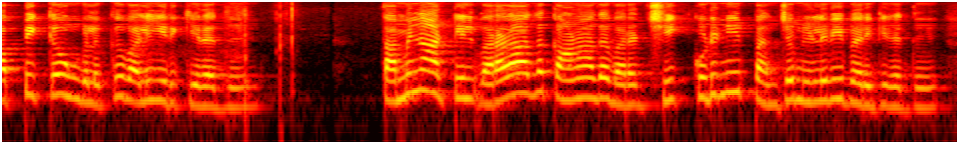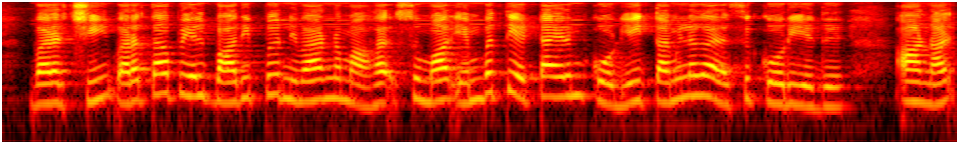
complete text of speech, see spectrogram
தப்பிக்க உங்களுக்கு வழி இருக்கிறது. தமிழ்நாட்டில் வரலாத காணாத வறட்சி குடிநீர் பஞ்சம் நிலவி வருகிறது. வறட்சி வரத்தா புயல் பாதிப்பு நிவாரணமாக சுமார் எண்பத்தி எட்டாயிரம் கோடியை தமிழக அரசு கோரியது. ஆனால்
